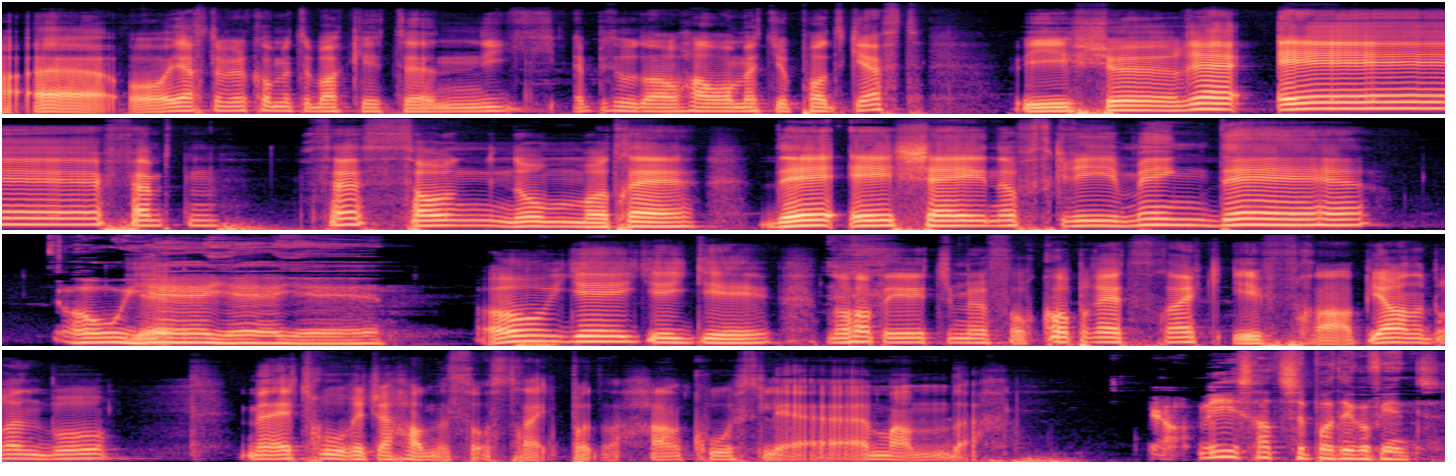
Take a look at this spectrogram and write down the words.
Eh, og hjertelig velkommen tilbake til en ny episode av How I Met Your Podcast. Vi kjører E15, sesong nummer tre. Det er Shane of Screaming det. Oh Yeah. yeah, yeah. Oh yeah, yeah, yeah. Nå håper jeg ikke vi får copyright-strekk ifra Bjarne Brøndbo. Men jeg tror ikke han er så streng på det, han koselige mannen der. Ja, vi satser på at det går fint.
